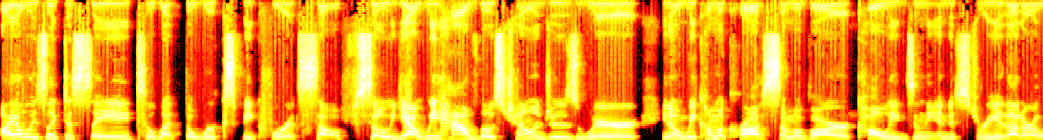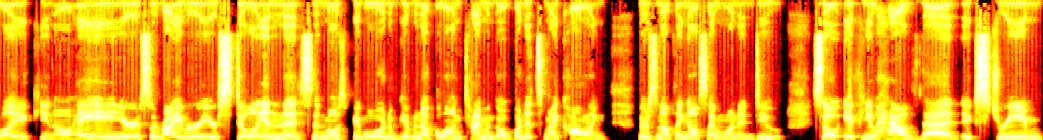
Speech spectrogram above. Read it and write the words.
I always like to say to let the work speak for itself. So, yeah, we have those challenges where, you know, we come across some of our colleagues in the industry that are like, you know, hey, you're a survivor, you're still in this. And most people would have given up a long time ago, but it's my calling. There's nothing else I want to do. So, if you have that extreme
